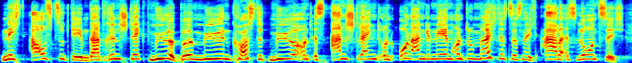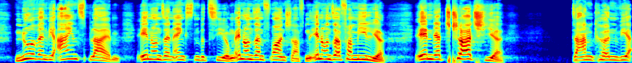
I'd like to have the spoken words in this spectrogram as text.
nicht aufzugeben, da drin steckt Mühe. Bemühen kostet Mühe und ist anstrengend und unangenehm und du möchtest es nicht, aber es lohnt sich. Nur wenn wir eins bleiben in unseren engsten Beziehungen, in unseren Freundschaften, in unserer Familie, in der Church hier, dann können wir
